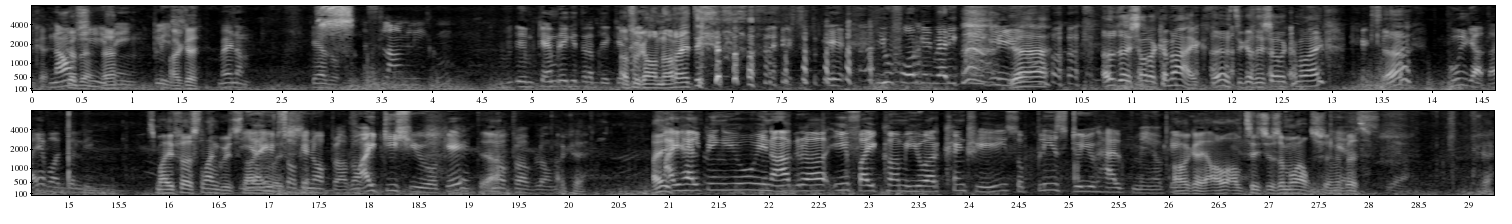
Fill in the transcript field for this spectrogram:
okay. Now Good she then. is yeah. saying, please. Okay. Madam. Assalamu alaikum. कैमरे की तरफ देख के I've forgotten already. It's okay. You forget very quickly. you yeah. know. Oh, they shot a Cymraeg there to get the shot of Cymraeg. Yeah. भूल जाता है ये बहुत जल्दी. It's my first language, not Yeah, English. it's okay, no problem. I teach you, okay? Yeah. No problem. Okay. Hey. I helping you in Agra. If I come your country, so please do you help me, okay? Okay, I'll, I'll teach you some Welsh in a Yes, bit. Yeah. Okay.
